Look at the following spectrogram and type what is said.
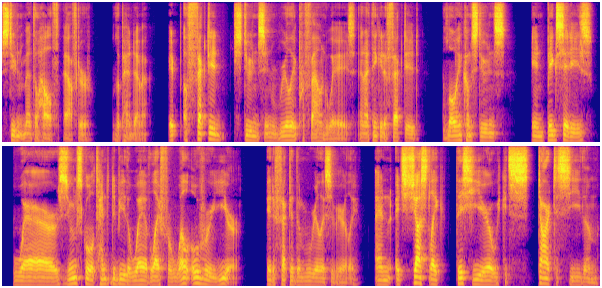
student mental health after the pandemic. It affected students in really profound ways. And I think it affected low income students in big cities where Zoom school tended to be the way of life for well over a year it affected them really severely. And it's just like this year we could start to see them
